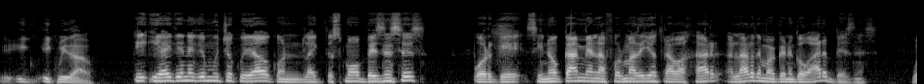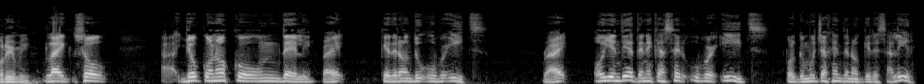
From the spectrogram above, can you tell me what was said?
Y, y- y cuidado. Y, y ahí tiene que ir mucho cuidado con like the small businesses, porque si no cambian la forma de ellos trabajar, a lot of them are going to go out of business. What do you mean? Like, so, uh, yo conozco un deli, right, que they don't do Uber Eats, right? Hoy en día tenés que hacer Uber Eats porque mucha gente no quiere salir.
